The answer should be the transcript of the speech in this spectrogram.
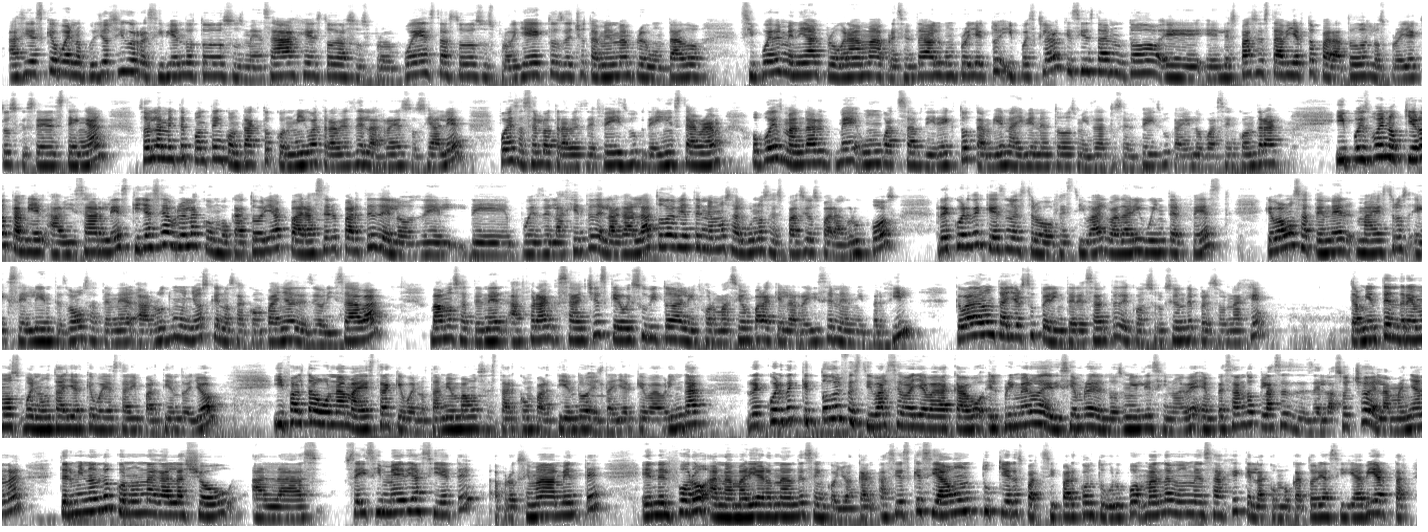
Así es que bueno, pues yo sigo recibiendo todos sus mensajes, todas sus propuestas, todos sus proyectos. De hecho, también me han preguntado si pueden venir al programa a presentar algún proyecto y pues claro que sí están todo, eh, el espacio está abierto para todos los proyectos que ustedes tengan. Solamente ponte en contacto conmigo a través de las redes sociales. Puedes hacerlo a través de Facebook, de Instagram o puedes mandarme un WhatsApp directo. También ahí vienen todos mis datos en Facebook, ahí lo vas a encontrar. Y pues bueno, quiero también avisarles que ya se abrió la convocatoria para ser parte de los de, pues de la gente de la gala. Todavía tenemos algunos espacios para grupos Recuerden que es nuestro festival Badari Winter Fest, que vamos a tener maestros excelentes. Vamos a tener a Ruth Muñoz, que nos acompaña desde Orizaba. Vamos a tener a Frank Sánchez, que hoy subí toda la información para que la revisen en mi perfil, que va a dar un taller súper interesante de construcción de personaje. También tendremos, bueno, un taller que voy a estar impartiendo yo. Y falta una maestra que, bueno, también vamos a estar compartiendo el taller que va a brindar. Recuerden que todo el festival se va a llevar a cabo el primero de diciembre del 2019, empezando clases desde las 8 de la mañana, terminando con una gala show a las seis y media, siete aproximadamente, en el foro Ana María Hernández en Coyoacán. Así es que si aún tú quieres participar con tu grupo, mándame un mensaje que la convocatoria sigue abierta.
